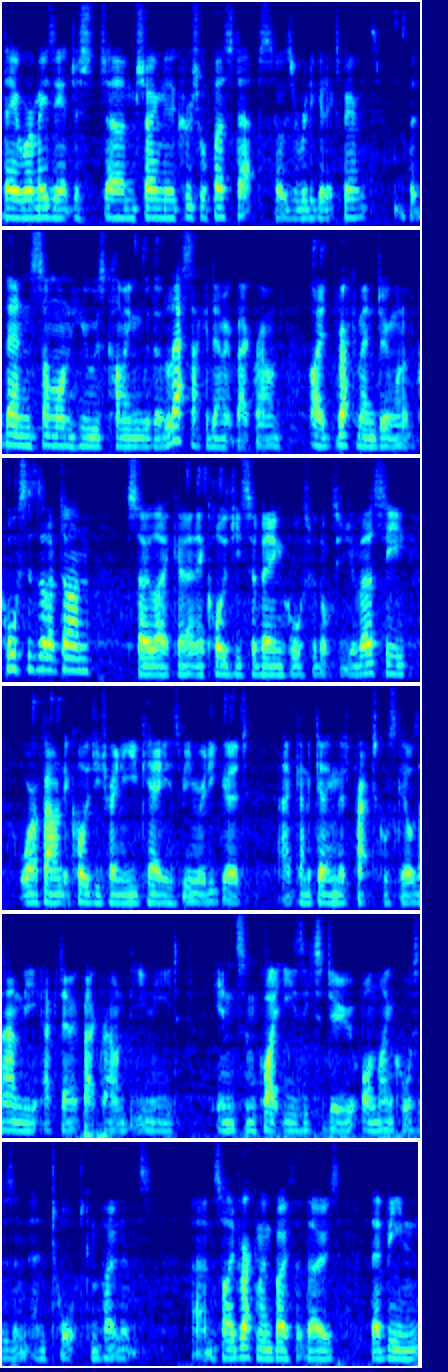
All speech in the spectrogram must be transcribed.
they were amazing at just um, showing me the crucial first steps, so it was a really good experience. But then someone who was coming with a less academic background, I'd recommend doing one of the courses that I've done, so like an ecology surveying course with Oxford University, or I found Ecology Training UK has been really good at kind of getting those practical skills and the academic background that you need in some quite easy to do online courses and, and taught components. Um, so I'd recommend both of those. They've been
